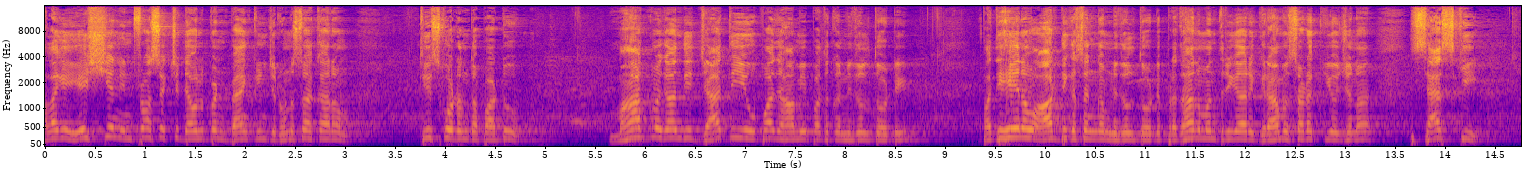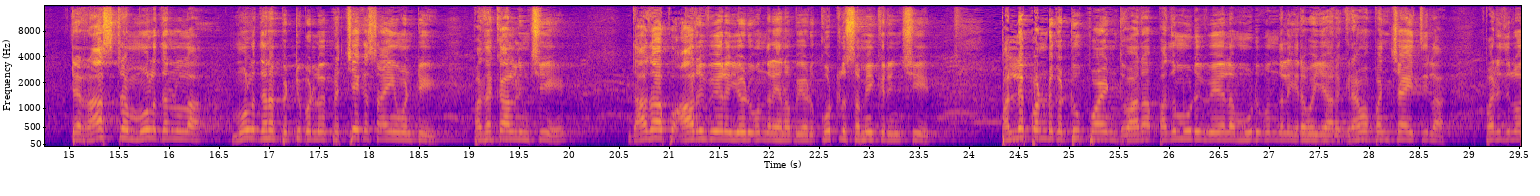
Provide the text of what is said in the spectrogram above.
అలాగే ఏషియన్ ఇన్ఫ్రాస్ట్రక్చర్ డెవలప్మెంట్ బ్యాంక్ నుంచి రుణ సహకారం తీసుకోవడంతో పాటు మహాత్మా గాంధీ జాతీయ ఉపాధి హామీ పథకం నిధులతోటి పదిహేనవ ఆర్థిక సంఘం నిధులతోటి ప్రధానమంత్రి గారి గ్రామ సడక్ యోజన శాస్కి అంటే రాష్ట్ర మూలధనుల మూలధన పెట్టుబడుల ప్రత్యేక సాయం వంటి పథకాల నుంచి దాదాపు ఆరు వేల ఏడు వందల ఎనభై ఏడు కోట్లు సమీకరించి పల్లె పండుగ టూ పాయింట్ ద్వారా పదమూడు వేల మూడు వందల ఇరవై ఆరు గ్రామ పంచాయతీల పరిధిలో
